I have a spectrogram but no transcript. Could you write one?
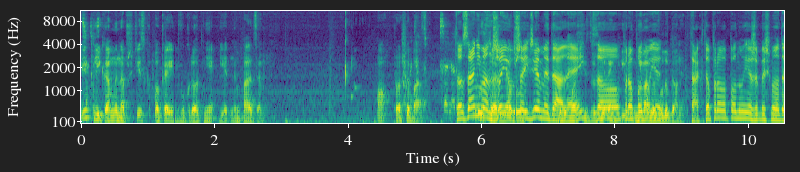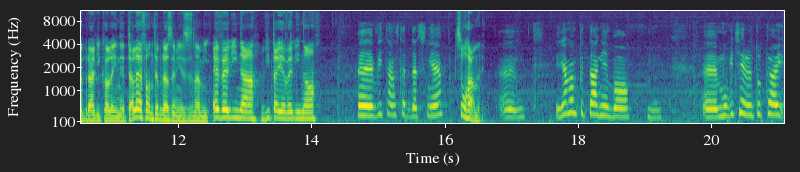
i klikamy na przycisk OK dwukrotnie jednym palcem. O, proszę bardzo. To zanim Andrzeju przejdziemy dalej, to proponuję... Tak, to proponuję, żebyśmy odebrali kolejny telefon. Tym razem jest z nami Ewelina. Witaj Ewelino. E, Witam serdecznie. Słuchamy. E, Ja mam pytanie, bo e, mówicie, że tutaj,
